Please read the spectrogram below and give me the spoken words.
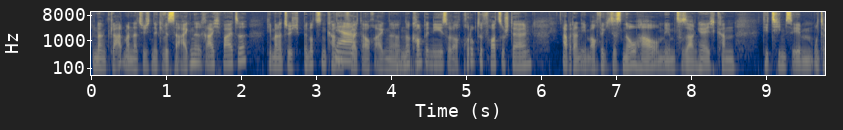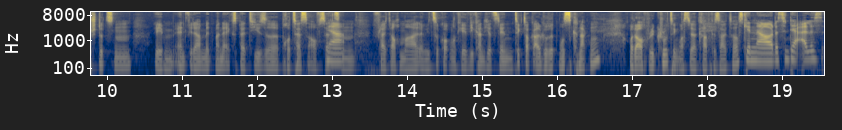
und dann klar hat man natürlich eine gewisse eigene Reichweite, die man natürlich benutzen kann, ja. um vielleicht auch eigene ne, Companies oder auch Produkte vorzustellen, aber dann eben auch wirklich das Know-how, um eben zu sagen, hey, ich kann die Teams eben unterstützen, eben entweder mit meiner Expertise Prozesse aufsetzen, ja. vielleicht auch mal irgendwie zu gucken, okay, wie kann ich jetzt den TikTok-Algorithmus knacken oder auch Recruiting, was du ja gerade gesagt hast. Genau, das sind ja alles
